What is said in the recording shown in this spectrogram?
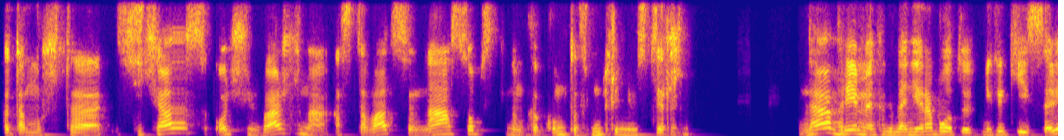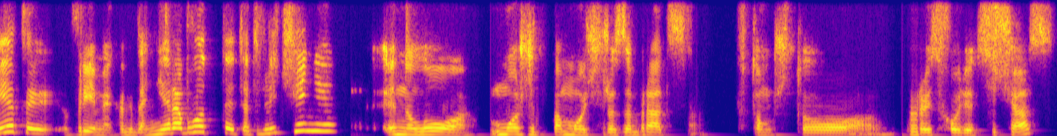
Потому что сейчас очень важно оставаться на собственном каком-то внутреннем стержне. Да, время, когда не работают никакие советы, время, когда не работает отвлечение. НЛО может помочь разобраться в том, что происходит сейчас.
